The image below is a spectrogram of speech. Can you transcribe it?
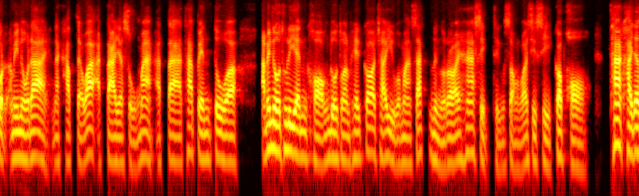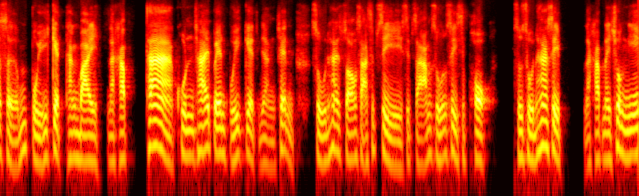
กรดอะมิโนได้นะครับ แต่ว่าอัตราจะสูงมากอัตราถ้าเป็นตัว อะมิโนทุเรียนของดวงตะวันเพชรก็ใช้อยู่ประมาณสัก 150ถึง200ซีซีก็พอ ถ้าใครจะเสริมปุ๋ยเกตทางใบนะครับ ถ้าคุณใช้เป็นปุ๋ยเกตอย่างเช่น 052 34 13 0 46 00 50นะครับในช่วงนี้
